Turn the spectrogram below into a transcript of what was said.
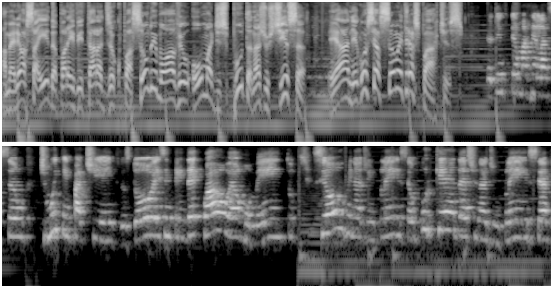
A melhor saída para evitar a desocupação do imóvel ou uma disputa na justiça é a negociação entre as partes eu tenho que ter uma relação de muita empatia entre os dois, entender qual é o momento, se houve inadimplência, o porquê dessa inadimplência,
